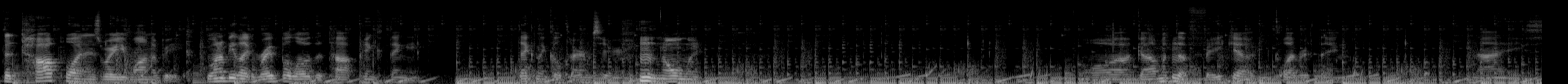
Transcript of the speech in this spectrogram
The top one is where you want to be. You want to be like right below the top pink thingy. Technical terms here. Only. Oh, got him with the hmm. fake out, you clever thing. Nice.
